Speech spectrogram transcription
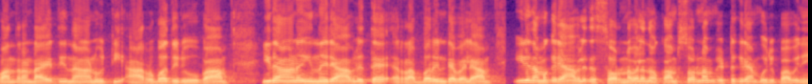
പന്ത്രണ്ടായിരത്തി നാനൂറ്റി അറുപത് രൂപ. ഇതാണ് ഇന്ന് രാവിലത്തെ റബ്ബറിന്റെ വില. ഇനി നമുക്ക് രാവിലത്തെ സ്വർണവില നോക്കാം. സ്വർണം എട്ട് ഗ്രാം ഒരു പവന്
